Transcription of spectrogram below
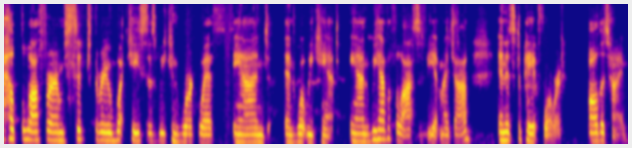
help the law firm sift through what cases we can work with and and what we can't. And we have a philosophy at my job, and it's to pay it forward all the time.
